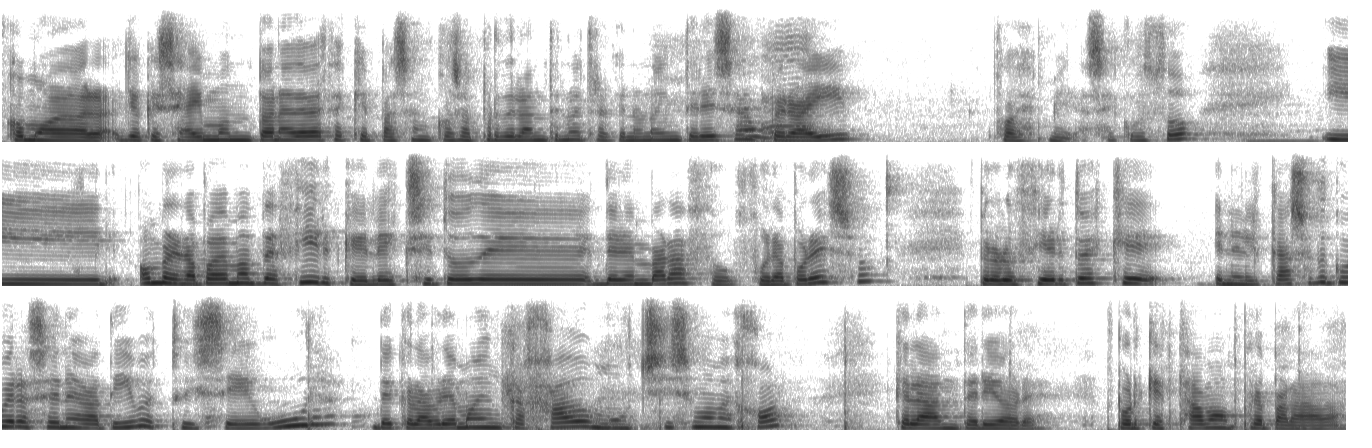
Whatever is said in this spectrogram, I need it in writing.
Como yo que sé, hay montones de veces que pasan cosas por delante nuestra que no nos interesan, pero ahí, pues mira, se cruzó y, hombre, no podemos decir que el éxito del embarazo fuera por eso, pero lo cierto es que en el caso de que hubiera sido negativo, estoy segura de que lo habríamos encajado muchísimo mejor que las anteriores, porque estábamos preparadas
